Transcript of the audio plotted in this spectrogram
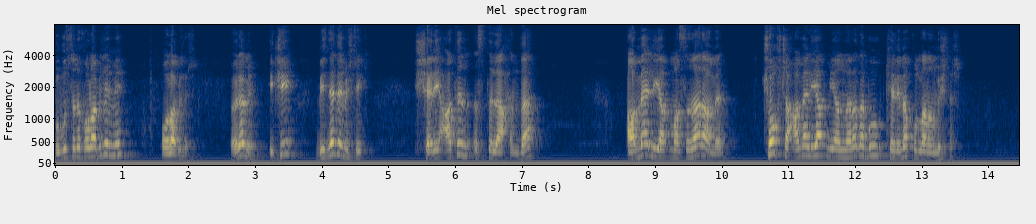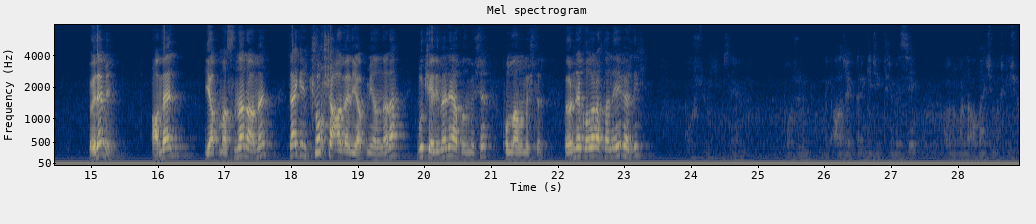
Bu bu sınıf olabilir mi? Olabilir. Öyle mi? İki, biz ne demiştik? Şeriatın ıstılahında amel yapmasına rağmen çokça amel yapmayanlara da bu kelime kullanılmıştır. Öyle mi? Amel yapmasına rağmen lakin çokça amel yapmayanlara bu kelime ne yapılmıştır? Kullanılmıştır. Örnek olarak da neyi verdik? borçlu bir kimsenin borcunu alacaklarını geciktirmesi ama normalde Allah için başka hiçbir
